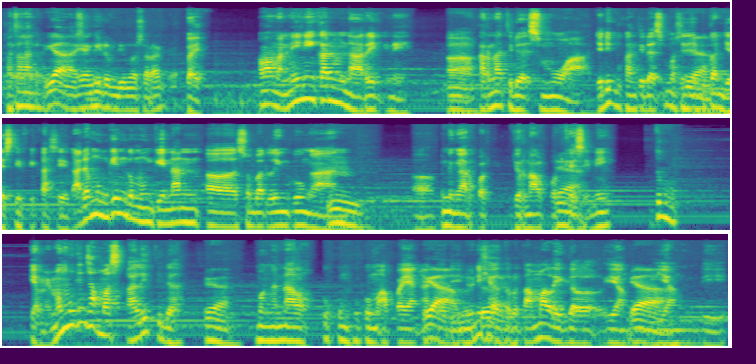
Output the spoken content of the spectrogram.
Katakan, uh, ya yang hidup di masyarakat baik Maman ini kan menarik ini Uh, karena tidak semua, jadi bukan tidak semua, jadi yeah. bukan justifikasi. Ada mungkin kemungkinan uh, sobat lingkungan, hmm. uh, pendengar pod, jurnal podcast yeah. ini itu ya memang mungkin sama sekali tidak yeah. mengenal hukum-hukum apa yang ada yeah, di Indonesia, betul. terutama legal yang yeah. yang di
